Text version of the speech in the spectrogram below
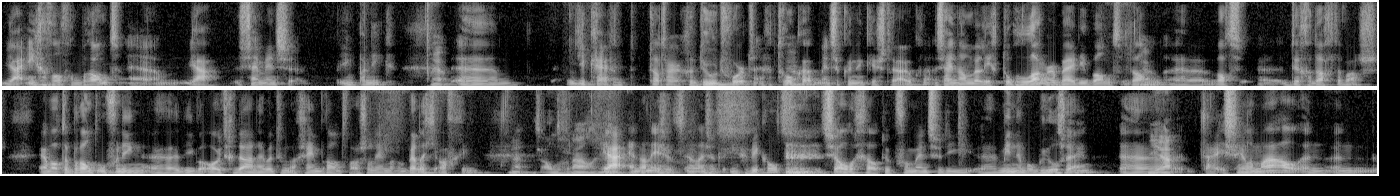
ja, in geval van brand ehm, ja, zijn mensen in paniek. Ja. Ehm, je krijgt dat er geduwd wordt en getrokken. Mensen kunnen een keer struikelen. Zijn dan wellicht toch langer bij die wand dan eh, wat uh, de gedachte was. En wat de brandoefening uh, die we ooit gedaan hebben toen er geen brand was, alleen maar een belletje afging. Ja, dat is een ander verhaal. Ja, ja en dan is, het, dan is het ingewikkeld. Hetzelfde geldt natuurlijk voor mensen die minder mobiel zijn. ja. Daar is helemaal een, een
